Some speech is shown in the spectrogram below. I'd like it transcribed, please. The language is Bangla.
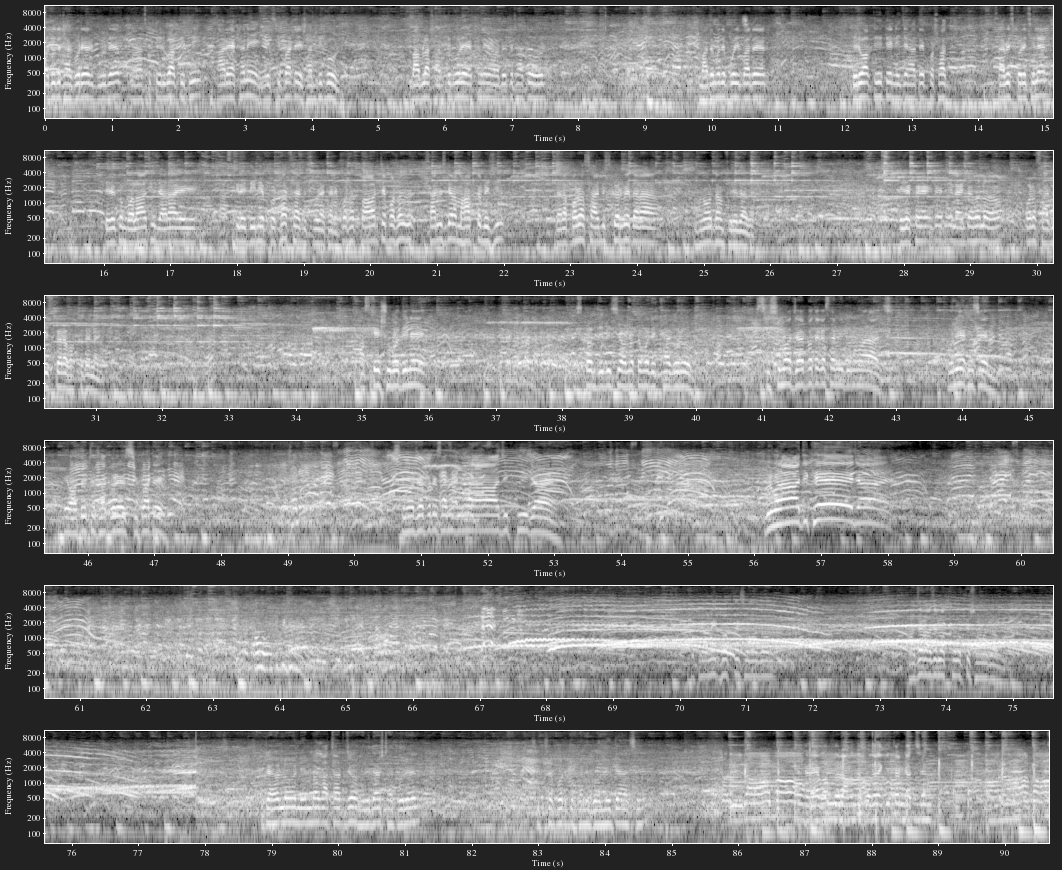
অযোধ্যা ঠাকুরের গুরুদেব আজকে তিরুবার তিথি। আর এখানে এই সিপাটে শান্তিপুর, বাবলা শান্তিপুরে এখানে অদ্বৈত ঠাকুর মাধবেন্দ্র পরিবারের তিরুবার তিথিতে নিজের হাতে প্রসাদ সার্ভিস করেছিলেন। এরকম বলা আছে যারা এই আজকের এই দিনে প্রসাদ সার্ভিস করে এখানে। প্রসাদ পাওয়ার চেয়ে প্রসাদ সার্ভিস করার মাহাত্ম বেশি। যারা প্রসাদ সার্ভিস করবে তারা ভগবদ্ধাম ফিরে যাবে। এই একটা এই- লাইনটা হলো পরে সার্ভিস করা ভক্তদের লাইন। আজকে শুভ দিনে ইস্কন জিবিসি অন্যতম দীক্ষাগুরু শ্রী শ্রীমৎ জয়পতাকা স্বামী গুরু মহারাজ। উনি এসেছেন এই অদ্বৈত ঠাকুরের শ্রীপাঠে। শ্রীমৎ জয়পতাকা স্বামী গুরু মহারাজ কি যায় গুরু মহারাজ কে যায় এখানে এটা হলো নিম্বাগ আচার্য হরিদাস ঠাকুরের চিত্রপট এখানে গণিতে আছে। এখানে ভক্তরা আনন্দ সহকারে কীর্তন গাচ্ছেন।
